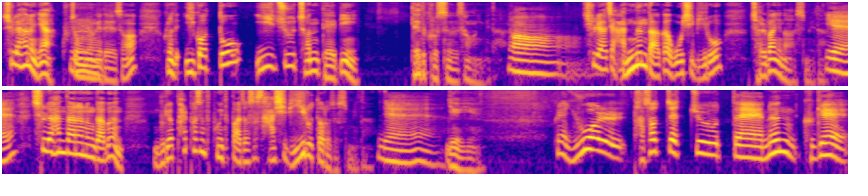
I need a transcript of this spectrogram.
신뢰하느냐 국정 운영에 음. 대해서. 그런데 이것도 2주 전 대비 dead cross 상황입니다. 어. 신뢰하지 않는다가 52로 절반이 나왔습니다. 예. 신뢰한다는 응답은 무려 8%포인트 빠져서 42로 떨어졌습니다. 예. 예, 예. 그냥 6월 다섯째 주 때는 그게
